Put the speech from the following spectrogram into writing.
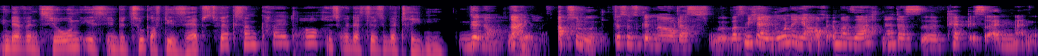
Intervention ist in Bezug auf die Selbstwirksamkeit auch ist oder ist das übertrieben? Genau, nein, absolut. Das ist genau das, was Michael Bohne ja auch immer sagt, ne, dass äh, PEP ist ein, ein,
